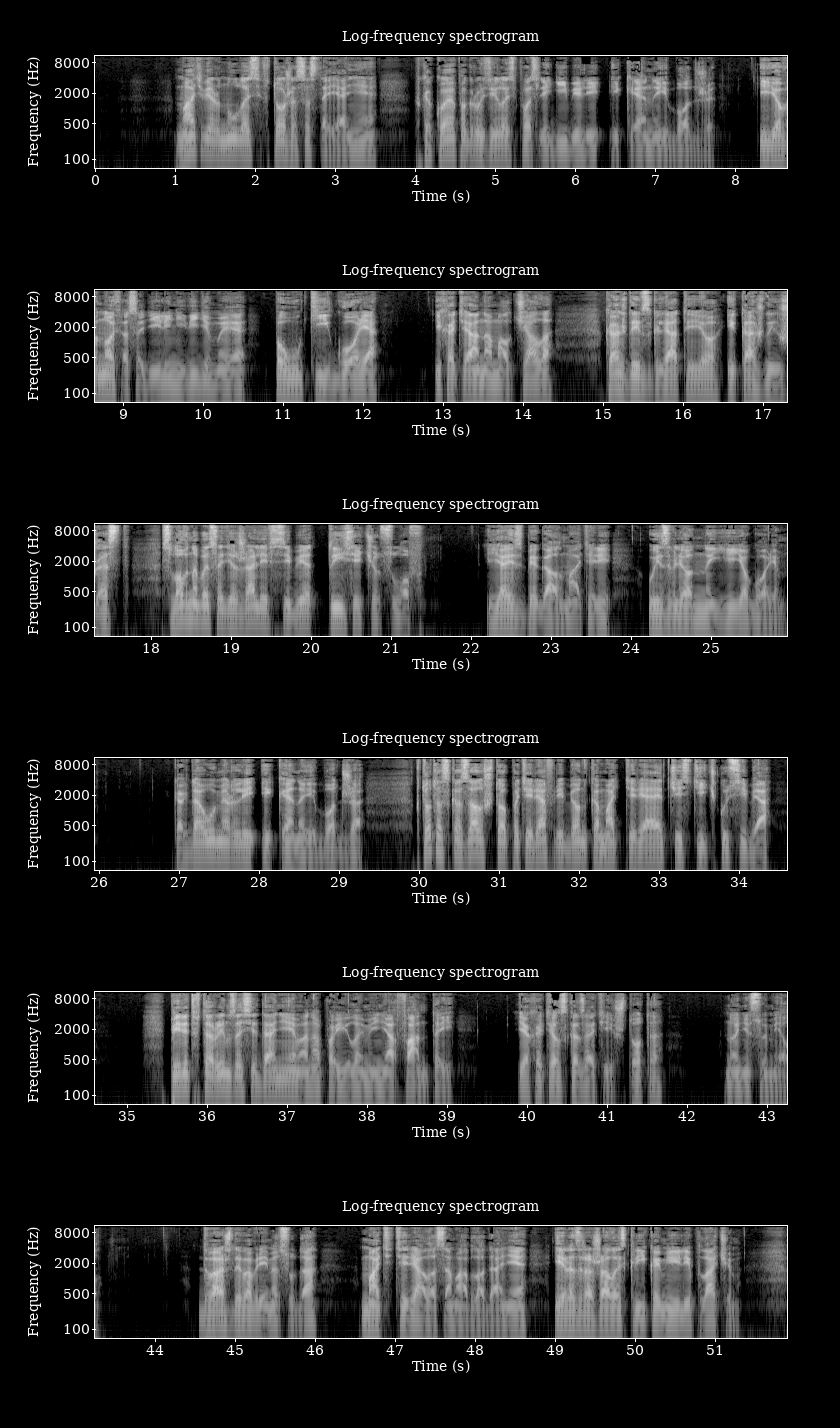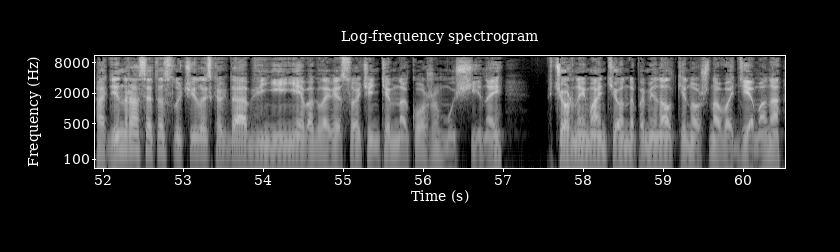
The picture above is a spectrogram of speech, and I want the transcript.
Мать вернулась в то же состояние, в какое погрузилась после гибели и Кена, и Боджи. Ее вновь осадили невидимые пауки горя, и хотя она молчала, каждый взгляд ее и каждый жест словно бы содержали в себе тысячу слов. Я избегал матери, уязвленный ее горем. Когда умерли и Кена, и Боджа, кто-то сказал, что, потеряв ребенка, мать теряет частичку себя. Перед вторым заседанием она поила меня фантой. Я хотел сказать ей что-то, но не сумел. Дважды во время суда мать теряла самообладание и разражалась криками или плачем. Один раз это случилось, когда обвинение во главе с очень темнокожим мужчиной — в черной мантии он напоминал киношного демона,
